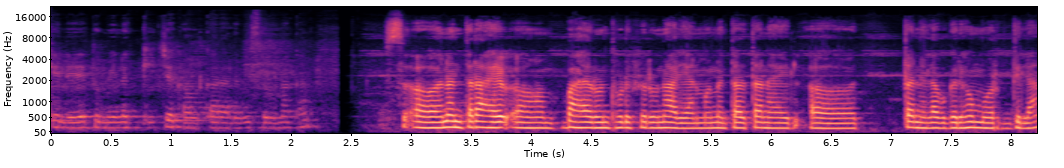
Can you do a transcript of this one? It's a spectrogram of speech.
केली आहे. तुम्ही नक्की चेकआउट करायला विसरू नका. स नंतर आहे बाहेरून थोडी फिरून आली आणि मग नंतर तणाई तनेला वगैरे होमवर्क दिला.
